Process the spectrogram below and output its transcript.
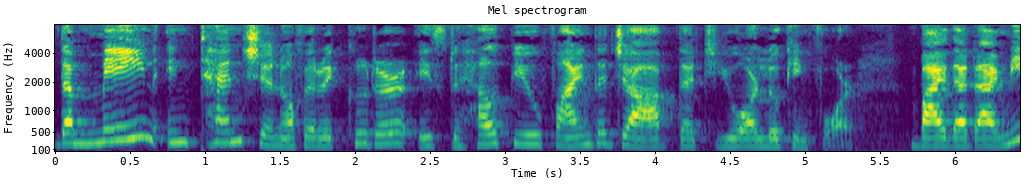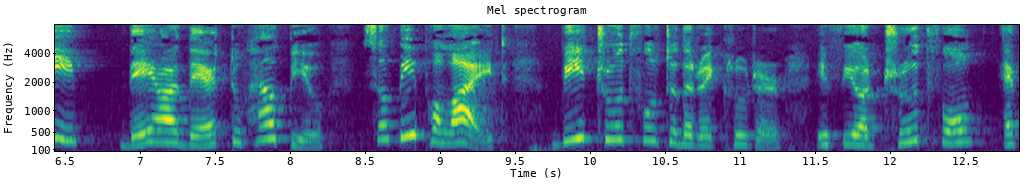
The main intention of a recruiter is to help you find the job that you are looking for. By that I mean They are there to help you. So be polite. Be truthful to the recruiter. If you are truthful, a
